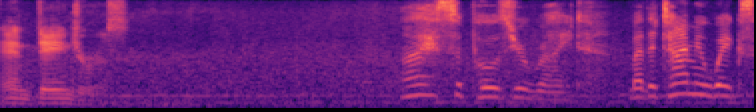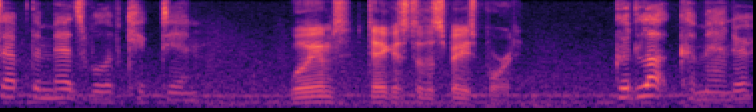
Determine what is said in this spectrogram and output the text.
and dangerous. I suppose you're right. By the time he wakes up, the meds will have kicked in. Williams, take us to the spaceport. Good luck, Commander.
